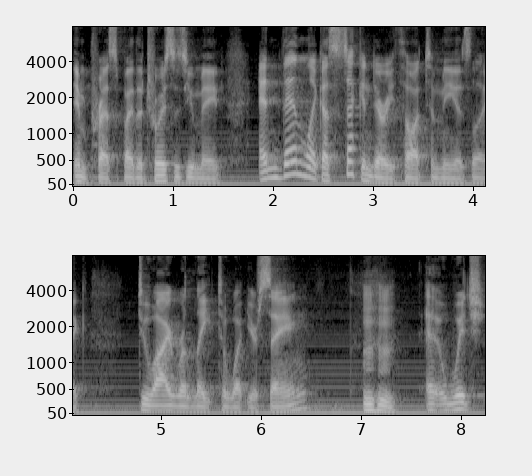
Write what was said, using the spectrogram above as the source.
impressed by the choices you made. And then like a secondary thought to me is like do I relate to what you're saying? Mm-hmm. uh, which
